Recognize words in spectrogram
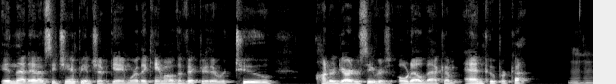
in that NFC championship game where they came out with a victory, there were two 100 yard receivers, Odell Beckham and Cooper Kupp. Mm-hmm.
